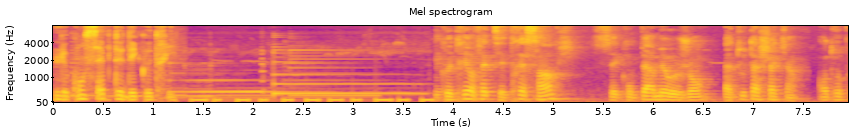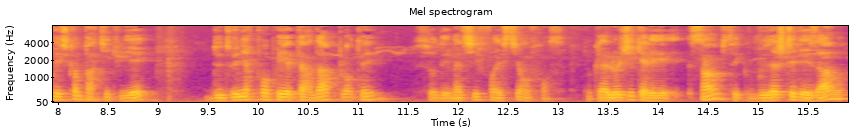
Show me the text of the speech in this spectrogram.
Le concept d'écoterie. Écoterie, en fait, c'est très simple c'est qu'on permet aux gens, à tout à chacun, entreprise comme particulier, de devenir propriétaire d'arbres plantés sur des massifs forestiers en France. Donc la logique, elle est simple, c'est que vous achetez des arbres.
